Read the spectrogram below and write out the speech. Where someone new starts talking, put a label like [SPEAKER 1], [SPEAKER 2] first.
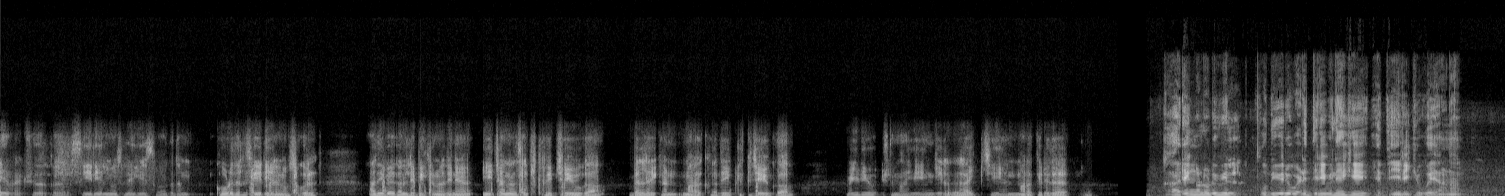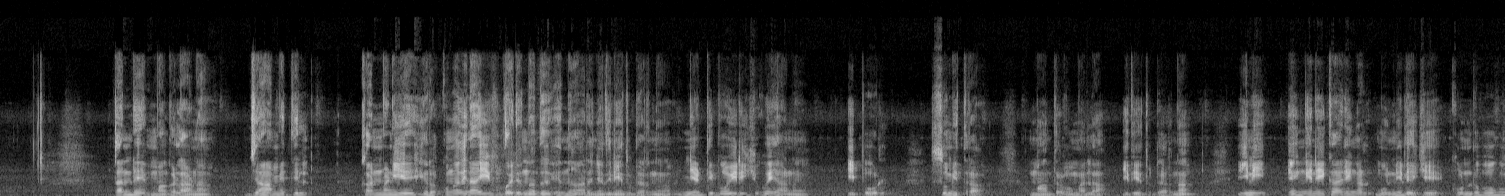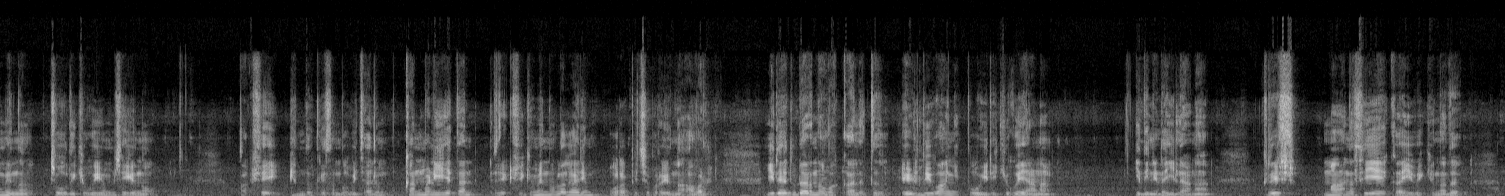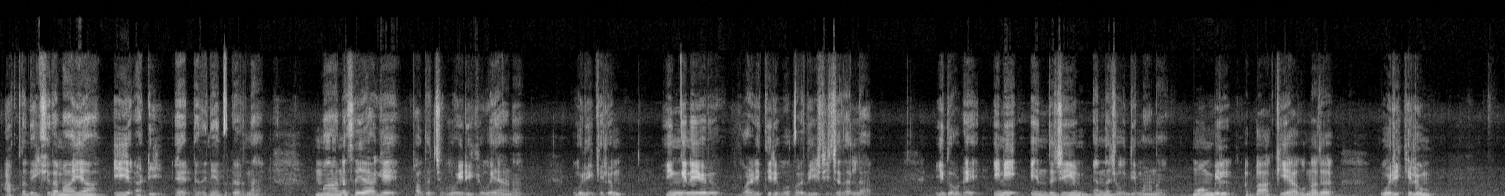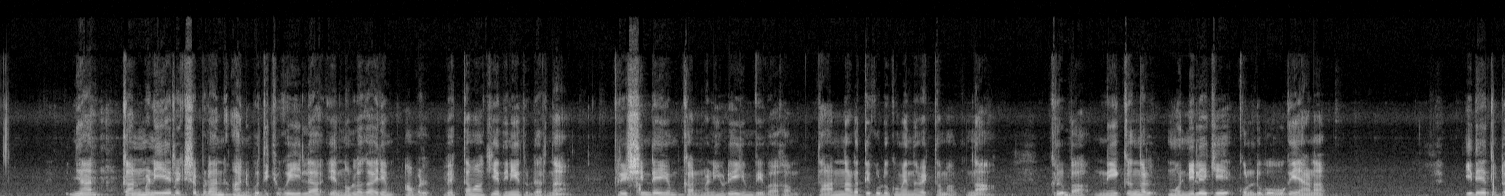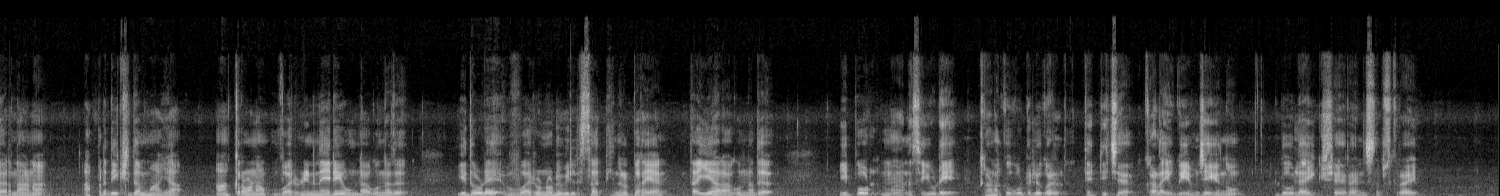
[SPEAKER 1] പ്രിയ പ്രേക്ഷകർക്ക് സീരിയൽ ന്യൂസിലേക്ക് സ്വാഗതം. കൂടുതൽ സീരിയൽ ന്യൂസുകൾ അതിവേഗം ലഭിക്കുന്നതിന് ഈ ചാനൽ സബ്സ്ക്രൈബ് ചെയ്യുക ബെൽ ഐക്കൺ മറക്കാതെ ക്ലിക്ക് ചെയ്യുക. വീഡിയോ ഇഷ്ടമായി എങ്കിൽ ലൈക്ക് ചെയ്യാൻ മറക്കരുത്.
[SPEAKER 2] കാര്യങ്ങളൊടുവിൽ പുതിയൊരു വഴിത്തിരിവിലേക്ക് എത്തിയിരിക്കുകയാണ്. തന്റെ മകളാണ് ജാമ്യത്തിൽ കൺമണിയെ ഇറക്കുന്നതിനായി വരുന്നത് എന്ന് അറിഞ്ഞതിനെ തുടർന്ന് ഞെട്ടിപ്പോയിരിക്കുകയാണ് ഇപ്പോൾ സുമിത്ര മാത്രവുമല്ല ഇതേ തുടർന്ന്. ഇനി എങ്ങനെ കാര്യങ്ങൾ മുന്നിലേക്ക് കൊണ്ടുപോകുമെന്ന് ചോദിക്കുകയും ചെയ്യുന്നു. പക്ഷേ എന്തൊക്കെ സംഭവിച്ചാലും കൺമണിയെ താൻ രക്ഷിക്കുമെന്നുള്ള കാര്യം ഉറപ്പിച്ചു പറയുന്ന അവൾ ഇതേ തുടർന്ന് വക്കാലത്ത് എഴുതി വാങ്ങി പോയിരിക്കുകയാണ്. ഇതിനിടയിലാണ് ക്രിഷ് മാനസിയെ കൈവയ്ക്കുന്നത്. അപ്രതീക്ഷിതമായ ഈ അടി ഏറ്റതിനെ തുടർന്ന് മാനസയാകെ പകച്ചു പോയിരിക്കുകയാണ്. ഒരിക്കലും ഇങ്ങനെയൊരു വഴിത്തിരിവ് പ്രതീക്ഷിച്ചതല്ല. ഇതോടെ ഇനി എന്തു ചെയ്യും എന്ന ചോദ്യമാണ് മുമ്പിൽ ബാക്കിയാകുന്നത്. ഒരിക്കലും. ഞാൻ കൺമണിയെ രക്ഷപ്പെടാൻ അനുവദിക്കുകയില്ല എന്നുള്ള കാര്യം അവൾ വ്യക്തമാക്കിയതിനെ തുടർന്ന് കൃഷിന്റെയും കൺമണിയുടെയും വിവാഹം താൻ നടത്തി കൊടുക്കുമെന്ന് വ്യക്തമാക്കുന്ന കൃപ നീക്കങ്ങൾ മുന്നിലേക്ക് കൊണ്ടുപോവുകയാണ്. ഇതേ തുടർന്നാണ് അപ്രതീക്ഷിതമായ ആക്രമണം വരുണിന് നേരെ ഉണ്ടാകുന്നത്. ഇതോടെ വരുണൊടുവിൽ സത്യങ്ങൾ പറയാൻ തയ്യാറാകുന്നത്. ഇപ്പോൾ മാനസയുടെ കണക്കുകൂട്ടലുകൾ തെറ്റിച്ച് കളയുകയും ചെയ്യുന്നു. Do like share and subscribe.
